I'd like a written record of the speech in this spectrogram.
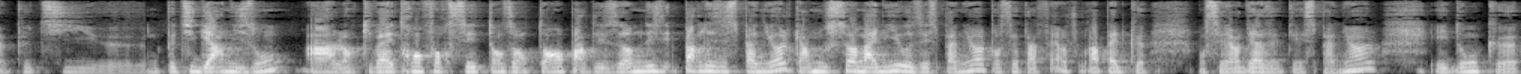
un petit, euh, une petite garnison, hein, alors qui va être renforcée de temps en temps par des hommes, par les Espagnols, car nous sommes alliés aux Espagnols pour cette affaire. Je vous rappelle que Monseigneur Diaz était espagnol, et donc, euh,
